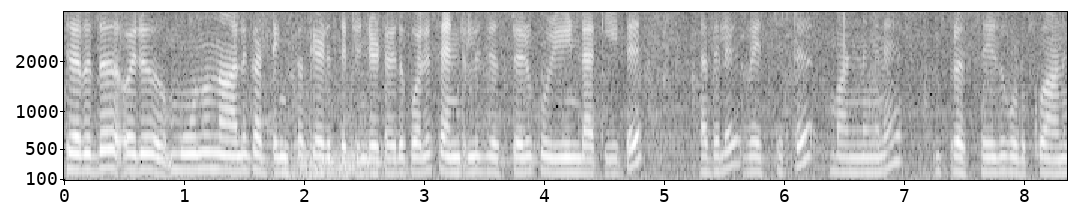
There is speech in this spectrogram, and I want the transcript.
ചെറുത് ഒരു മൂന്ന് നാല് കട്ടിങ്സ് ഒക്കെ എടുത്തിട്ടുണ്ട് കേട്ടോ. ഇതുപോലെ സെന്ററിൽ ജസ്റ്റ് ഒരു കുഴി ഉണ്ടാക്കിയിട്ട് അതിൽ വെച്ചിട്ട് മണ്ണിങ്ങനെ പ്രസ് ചെയ്ത് കൊടുക്കുകയാണ്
